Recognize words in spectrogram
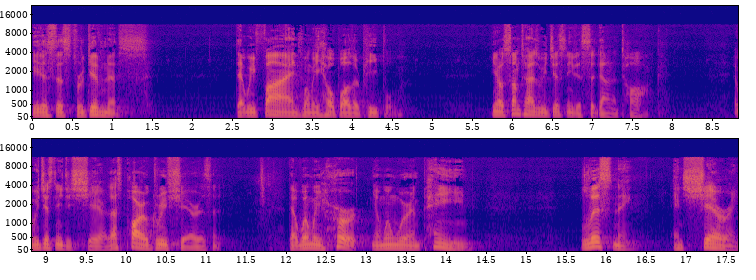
It is this forgiveness that we find when we help other people. You know, sometimes we just need to sit down and talk. And we just need to share. That's part of grief share, isn't it? That when we hurt and when we're in pain, listening and sharing.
